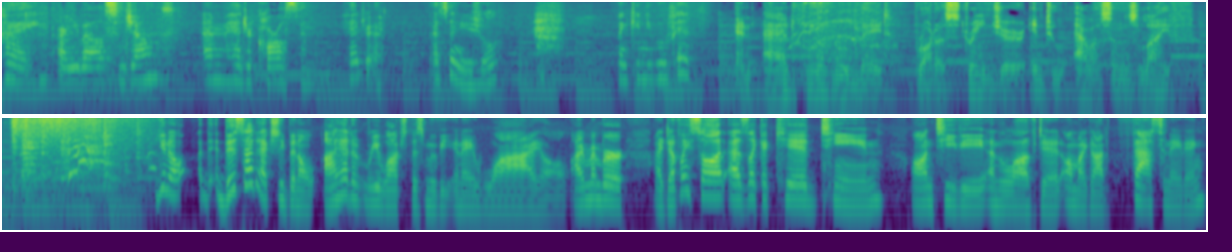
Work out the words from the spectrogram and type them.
Hi, are you Allison Jones? I'm Hedra Carlson. Hedra, that's unusual. When can you move in? an ad for a roommate brought a stranger into Allison's life. You know, this had actually been a. I hadn't rewatched this movie in a while. I remember I definitely saw it as like a kid, teen on TV and loved it. Oh my god, fascinating!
